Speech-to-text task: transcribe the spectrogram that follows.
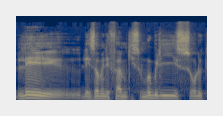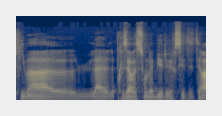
les, les hommes et les femmes qui se mobilisent sur le climat, la préservation de la biodiversité, etc.,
